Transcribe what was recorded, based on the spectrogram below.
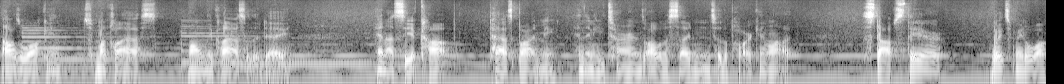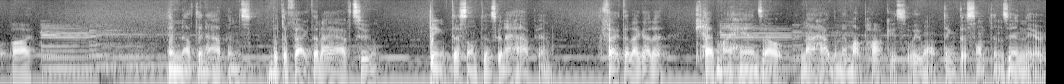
I was walking to my class, my only class of the day, and I see a cop pass by me, and then he turns all of a sudden into the parking lot, stops there, waits for me to walk by, and nothing happens. But the fact that I have to think that something's gonna happen, the fact that I gotta have my hands out, not have them in my pocket so he won't think that something's in there,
